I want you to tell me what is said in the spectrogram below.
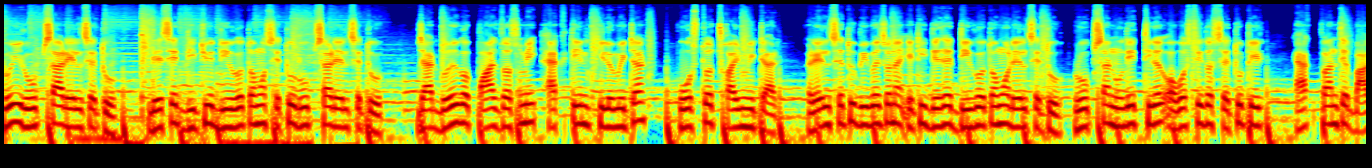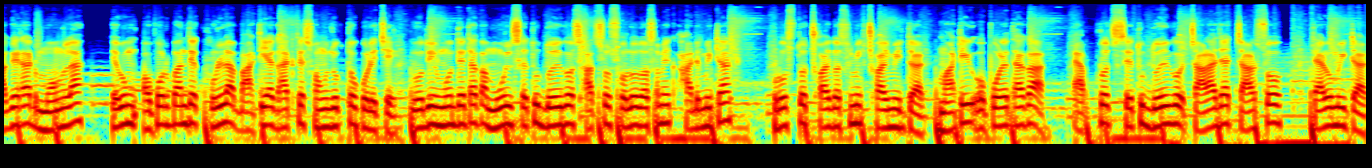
দুই রূপসা রেল সেতু, দেশের দ্বিতীয় দীর্ঘতম সেতু রূপসা রেল সেতু, যার দৈর্ঘ্য পাঁচ দশমিক এক তিন কিলোমিটার, পোস্ত ছয় মিটার। রেল সেতু বিবেচনায় এটি দেশের দীর্ঘতম রেল সেতু। রূপসা নদীর তীরে অবস্থিত সেতুটির এক প্রান্তে বাগেরহাট, মংলা এবং অপর প্রান্তে খুলনা বাটিয়া ঘাটকে সংযুক্ত করেছে। নদীর মধ্যে থাকা মূল সেতুর দৈর্ঘ্য সাতশো ষোলো দশমিক আট মিটার, প্রস্থ ছয় দশমিক ছয় মিটার। মাটির ওপরে থাকা অ্যাপ্রোচ সেতুর দৈর্ঘ্য চার হাজার চারশো তেরো মিটার,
